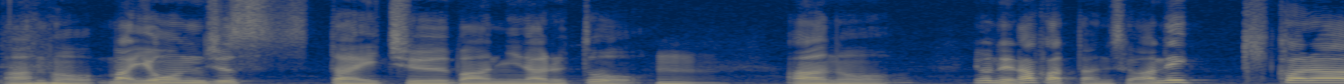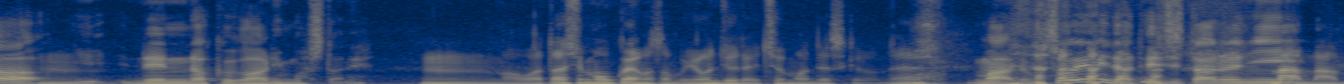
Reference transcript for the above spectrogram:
あの、まあ、40代中盤になるとうん、あの読んでなかったんですけど姉貴から連絡がありましたね、うん。まあ、私も岡山さんも40代中盤ですけどね。まあでもそういう意味ではデジタルに まあまあま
